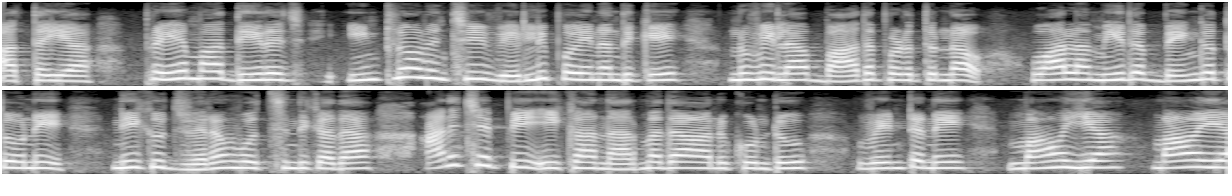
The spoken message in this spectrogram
అత్తయ్య ప్రేమ ధీరజ్ ఇంట్లో నుంచి వెళ్ళిపోయినందుకే నువ్వు ఇలా బాధపడుతున్నావు. వాళ్ళ మీద బెంగతోనే నీకు జ్వరం వచ్చింది కదా అని చెప్పి ఇక నర్మదా అనుకుంటూ వెంటనే మావయ్య మావయ్య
